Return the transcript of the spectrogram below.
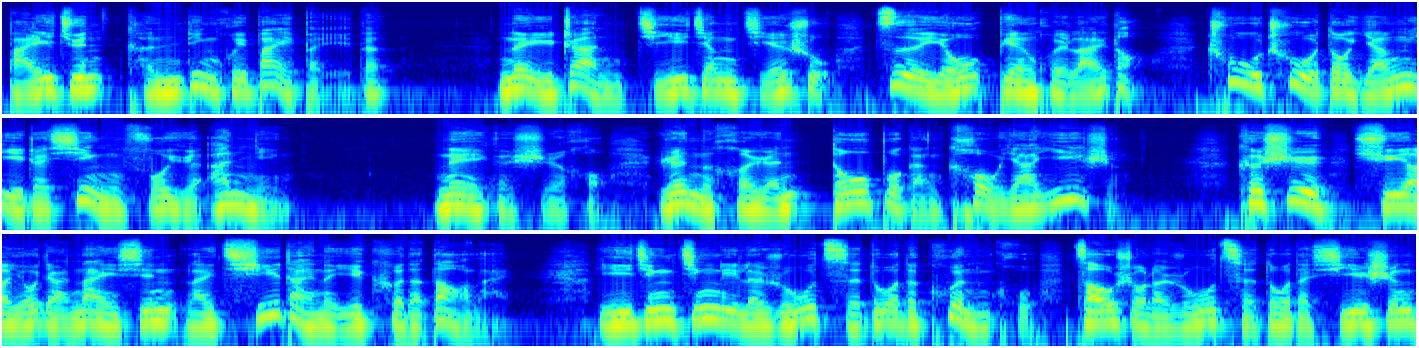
白军肯定会败北的，内战即将结束，自由便会来到，处处都洋溢着幸福与安宁。那个时候，任何人都不敢扣押医生，可是需要有点耐心来期待那一刻的到来。已经经历了如此多的困苦，遭受了如此多的牺牲，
